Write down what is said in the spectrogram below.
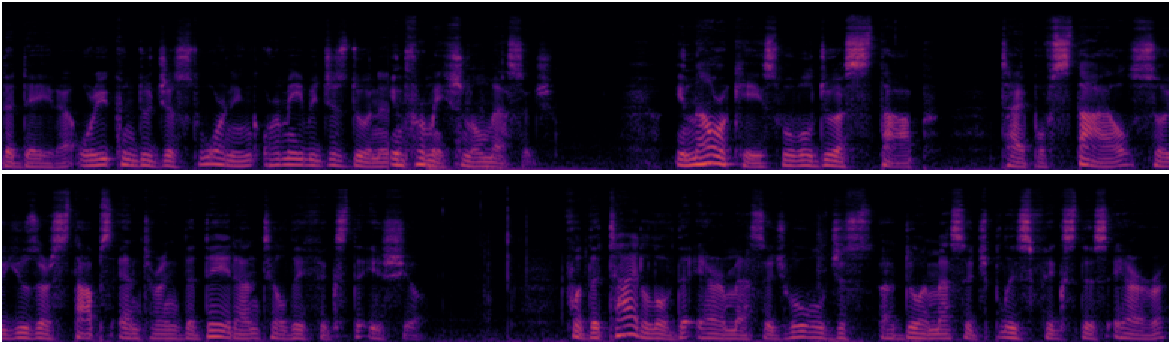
the data, or you can do just warning, or maybe just do an informational message. In our case, we will do a stop type of style, so user stops entering the data until they fix the issue. For the title of the error message, we will just uh, do a message, please fix this error.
